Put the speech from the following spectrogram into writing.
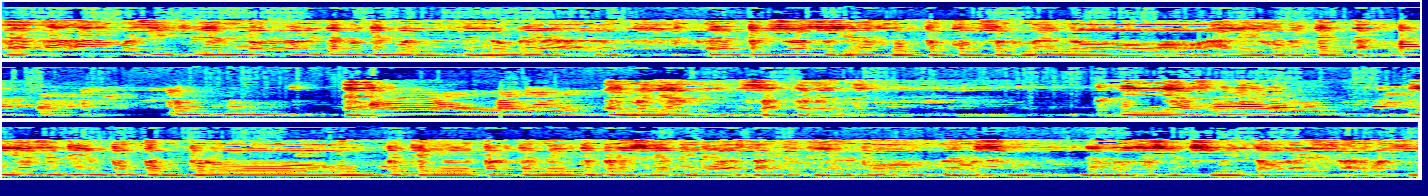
Eh, a- algo así, eh, no, ahorita no tengo el, nombre, al- eh, pero es una sociedad junto con su hermano Alejo Beteta, eh, Ah, en Miami. en Miami, exactamente. Y hace, y hace tiempo compró un pequeño departamento, pero eso ya tiene bastante tiempo, de unos, de unos 200 mil dólares, algo así.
